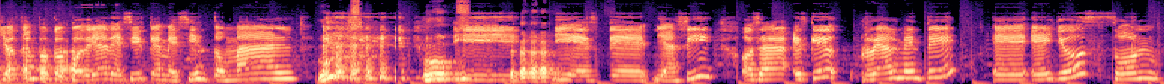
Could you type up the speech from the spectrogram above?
yo tampoco podría decir que me siento mal Ups. y, y este y así. O sea, es que realmente eh, ellos son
